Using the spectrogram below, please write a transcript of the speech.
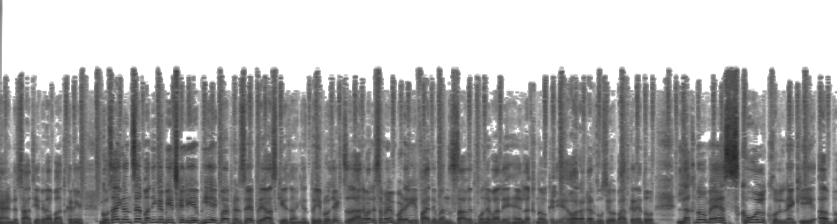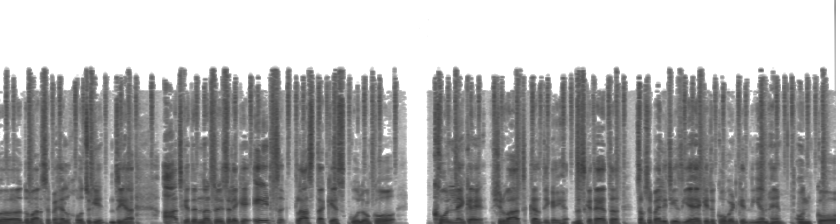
एंड साथ ही अगर आप बात करें, गोसाईगंज से बनी के बीच के लिए भी एक बार फिर से प्रयास किए जाएँगे। तो ये प्रोजेक्ट आने वाले समय में बड़े ही फ़ायदेमंद साबित होने वाले हैं लखनऊ के लिए। और अगर दूसरी ओर बात करें तो लखनऊ में स्कूल खुलने की अब दोबारा से पहल हो चुकी है। जी हाँ आज के दिन नर्सरी से लेके एट्थ क्लास तक के स्कूलों को खोलने के शुरुआत कर दी गई है। जिसके तहत सबसे पहली चीज़ यह है कि जो कोविड के नियम हैं, उनको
